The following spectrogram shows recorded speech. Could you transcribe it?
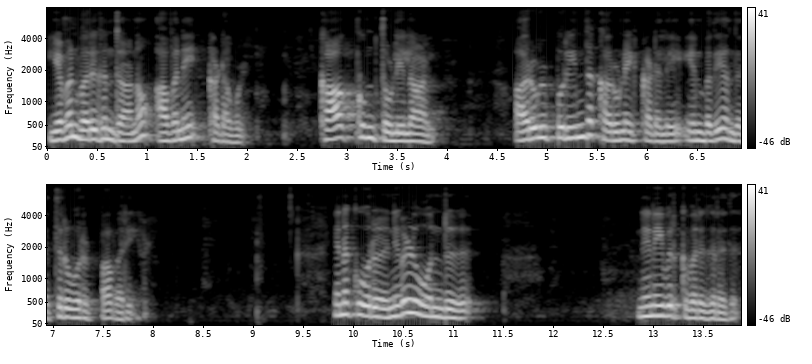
எவன் வருகின்றானோ அவனே கடவுள். காக்கும் தொழிலால் அருள் புரிந்த கருணைக் கடலே என்பதே அந்த திருவருட்பா வரிகள். எனக்கு ஒரு நிகழ்வு ஒன்று நினைவிற்கு வருகிறது.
